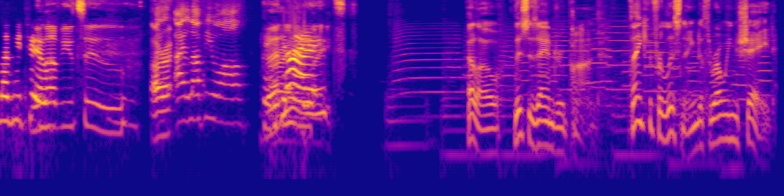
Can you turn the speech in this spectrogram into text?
Love you We too. love you too. all right I love you all. Good All right. night. Hello, this is Andrew Pond. Thank you for listening to Throwing Shade.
